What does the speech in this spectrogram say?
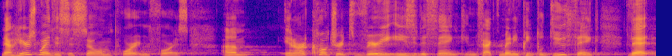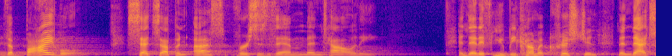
Now, here's why this is so important for us. Um, in our culture, it's very easy to think, in fact, many people do think, that the Bible sets up an us versus them mentality. And that if you become a Christian, then that's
